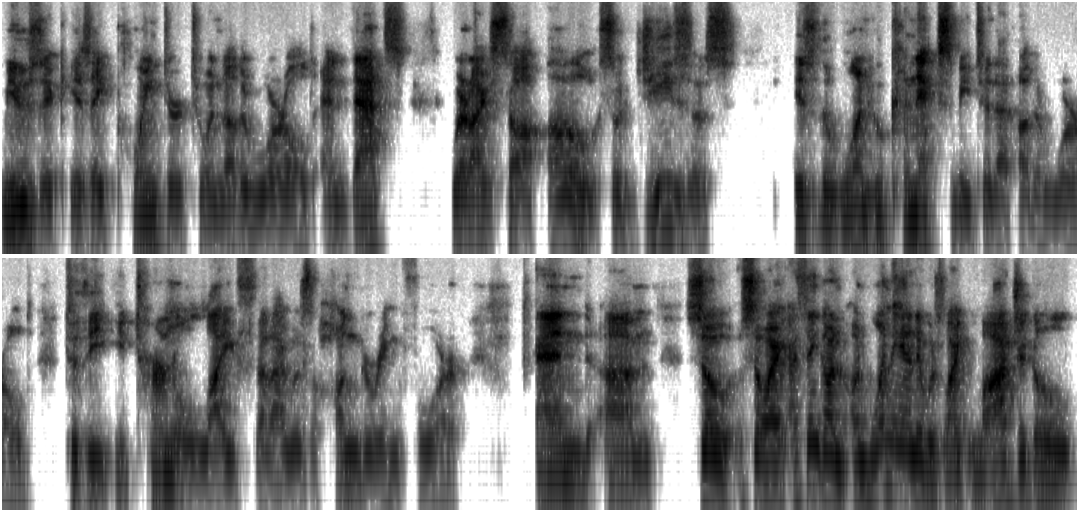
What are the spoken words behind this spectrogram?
Music is a pointer to another world, and that's where I saw. Oh, so Jesus is the one who connects me to that other world, to the eternal life that I was hungering for. And um, so, so I, I think on, on one hand, it was like logical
